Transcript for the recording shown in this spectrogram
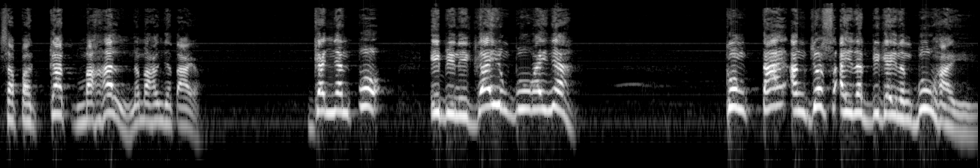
sapagkat mahal na mahal niya tayo. Ganyan po, ibinigay yung buhay niya. Kung ta- ang Diyos ay nagbigay ng buhay,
